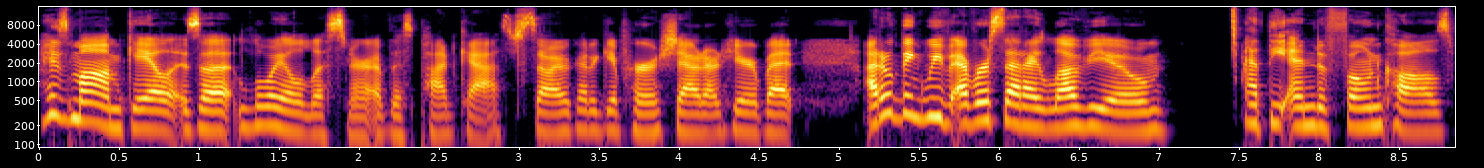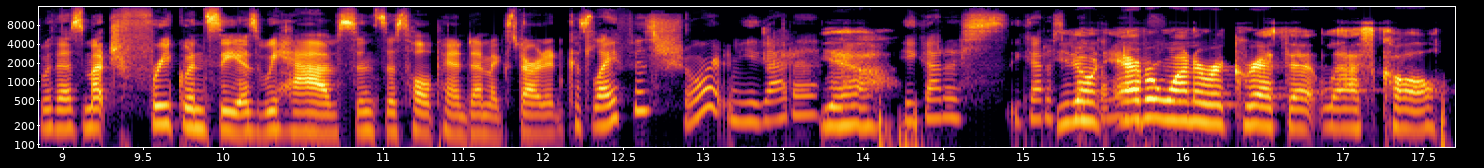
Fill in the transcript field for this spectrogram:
His mom, Gail, is a loyal listener of this podcast, so I've got to give her a shout out here. But I don't think we've ever said I love you at the end of phone calls with as much frequency as we have since this whole pandemic started because life is short and you gotta yeah you gotta you gotta you don't ever want to regret that last call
